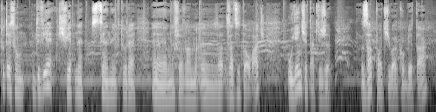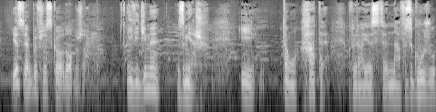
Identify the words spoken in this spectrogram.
Tutaj są dwie świetne sceny, które e, muszę wam e, za, zacytować. Ujęcie takie, że zapłaciła kobieta, jest jakby wszystko dobrze. I widzimy zmierzch i tą chatę, która jest na wzgórzu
